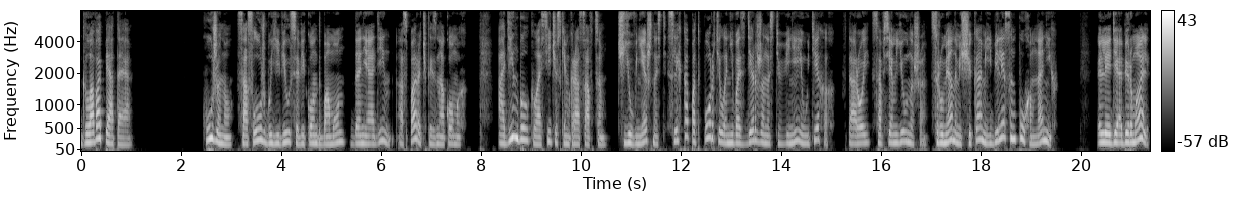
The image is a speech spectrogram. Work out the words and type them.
Глава пятая. К ужину со службы явился Виконт Бамон, да не один, а с парочкой знакомых. Один был классическим красавцем, чью внешность слегка подпортила невоздержанность в вине и утехах. Второй — совсем юноша, с румяными щеками и белесым пухом на них. «Леди Абермаль!»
